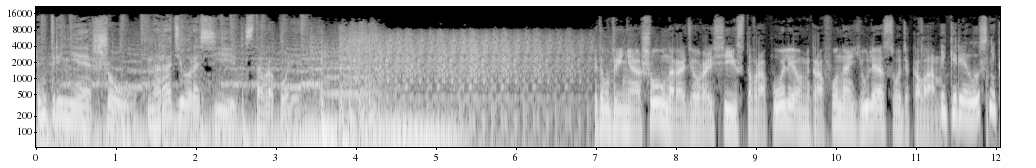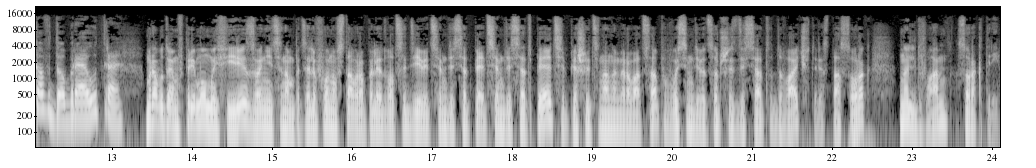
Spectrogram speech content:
Утреннее шоу на Радио России Ставрополье. Это утреннее шоу на Радио России Ставрополье. У микрофона Юлия Содикова. И Кирилл Ушников. Доброе утро. Мы работаем в прямом эфире. Звоните нам по телефону в Ставрополе 29 75 75. Пишите на номер WhatsApp 8 962 440 02 43.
